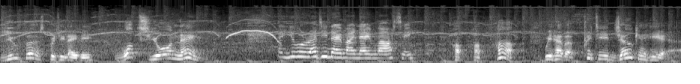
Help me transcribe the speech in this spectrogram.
You first, pretty lady. What's your name? Uh, you already know my name, Marty. Ha ha ha. We have a pretty joker here.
